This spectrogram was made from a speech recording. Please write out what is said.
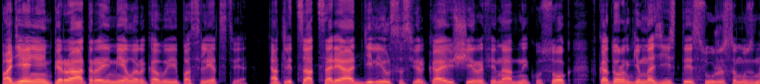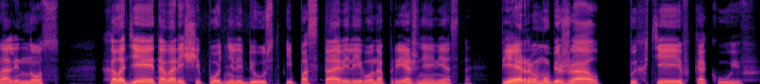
Падение императора имело роковые последствия. От лица царя отделился сверкающий рафинадный кусок, в котором гимназисты с ужасом узнали нос. Холодея, товарищи подняли бюст и поставили его на прежнее место. Первым убежал Пыхтеев-Какуев.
